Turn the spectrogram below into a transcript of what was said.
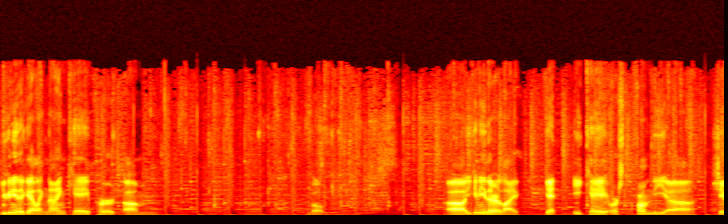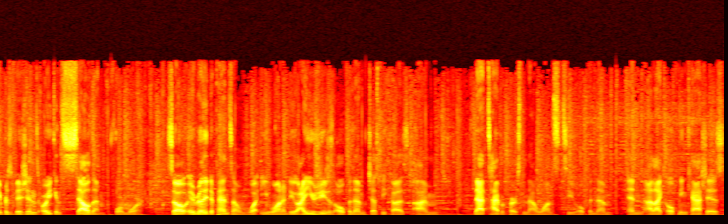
you can either get like 9k per um both uh, you can either like get 8k or from the uh, Shaper's Visions or you can sell them for more. So it really depends on what you want to do. I usually just open them just because I'm that type of person that wants to open them and I like opening caches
